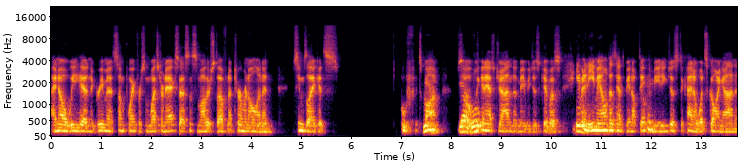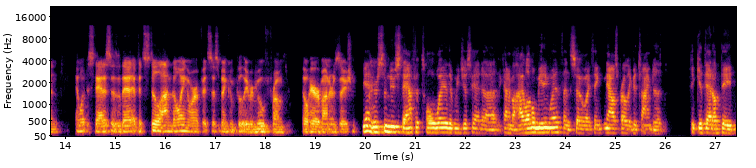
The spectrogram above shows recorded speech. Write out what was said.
I know we had an agreement at some point for some Western Access and some other stuff in a terminal, and it seems like it's poof, it's gone. Yeah, So if we can ask John to maybe just give us, even an email, it doesn't have to be an update in the meeting, just to kind of what's going on and, and what the status is of that, if it's still ongoing or if it's just been completely removed from O'Hare modernization. Yeah, there's some new staff at Tollway that we just had, uh, kind of a high level meeting with. And so I think now is probably a good time to, to get that update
